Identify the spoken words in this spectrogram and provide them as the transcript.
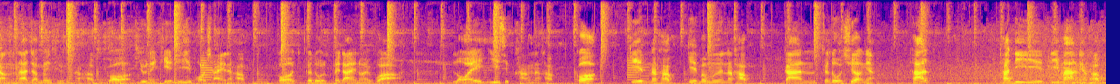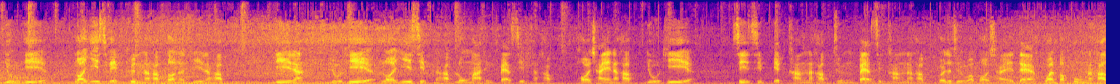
ยังน่าจะไม่ถึงนะครับ ก็อยู่ในเกณฑ์ที่พอใช้นะครับ ก็กระโดดไปได้น้อยกว่า 120 ครั้งนะครับ ก็เกณฑ์นะครับเกณฑ์ประเมินนะครับ การกระโดดเชือกเนี่ยถ้า ถ้าดีดีมากเนี่ยครับอยู่ที่ 121 ขึ้นนะครับต่อนาทีนะครับ ดีเนี่ยอยู่ที่ 120 นะครับ ลงมาถึง 80 นะครับ พอใช้นะครับอยู่ที่ 41 ครั้งนะครับ ถึง 80 ครั้งนะครับ ก็จะถือว่าพอใช้แต่ควรปรับปรุงนะครับ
